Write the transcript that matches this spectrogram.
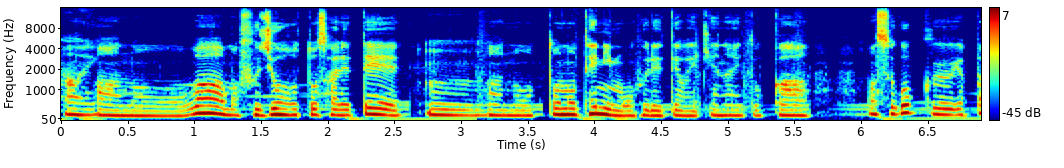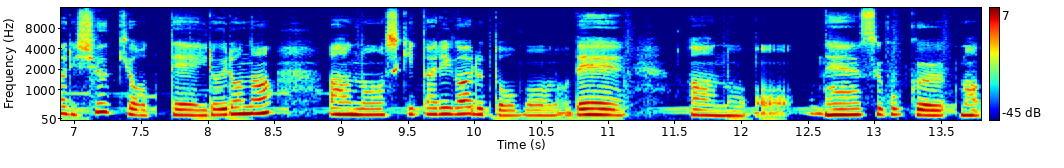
はい。あのーはまあ不浄とされてうん。あの夫の手にも触れてはいけないとか、まあ、すごくやっぱり宗教っていろいろなあのしきたりがあると思うのであのねすごく、まあ、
